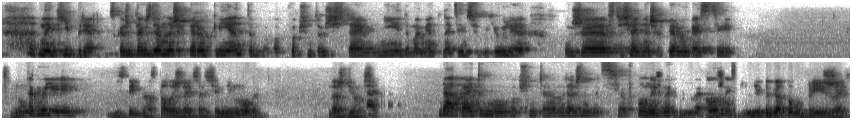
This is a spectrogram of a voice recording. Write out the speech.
на Кипре. Скажем так, ждем наших первых клиентов, мы, в общем-то, уже считаем дни до момента, надеемся, в июле уже встречать наших первых гостей. Ну, как вы, Юрий? Действительно, осталось ждать совсем немного. Дождемся. Да, поэтому, в общем-то, мы должны быть в полной а готовности. Люди-то готовы приезжать,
